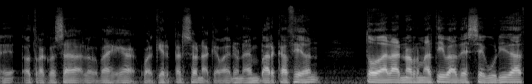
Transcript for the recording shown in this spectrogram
Eh, otra cosa, cualquier persona que va en una embarcación toda la normativa de seguridad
